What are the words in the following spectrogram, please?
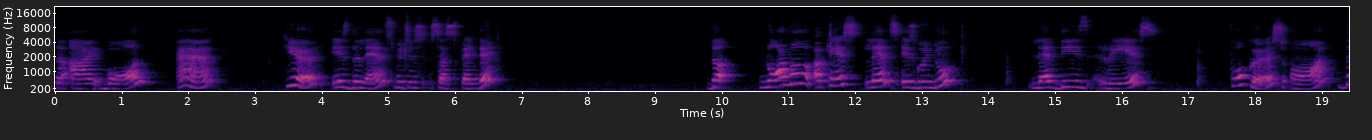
the eyeball and here is the lens which is suspended. The normal uh, case lens is going to let these rays focus on the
